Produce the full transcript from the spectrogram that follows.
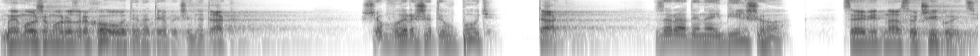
ми можемо розраховувати на тебе, чи не так? Щоб вирішити в путь Так, заради найбільшого, це від нас очікується.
